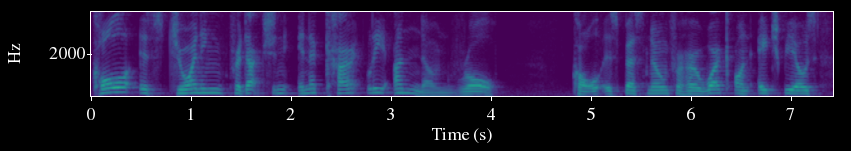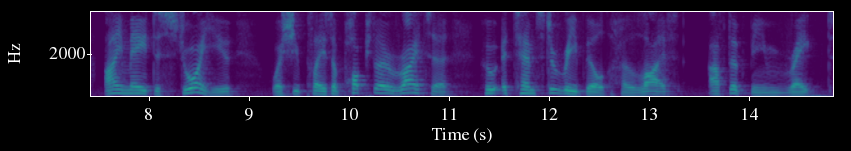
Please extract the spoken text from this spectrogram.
Coel is joining production in a currently unknown role. Coel is best known for her work on HBO's I May Destroy You, where she plays a popular writer who attempts to rebuild her life after being raped.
